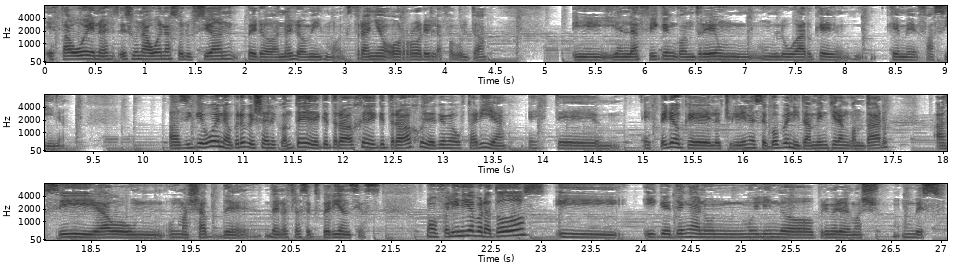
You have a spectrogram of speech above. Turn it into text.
está bueno, es, una buena solución, pero no es lo mismo. Extraño horrores la facultad. Y, en la FIC encontré un, lugar que, me fascina. Así que bueno, creo que ya les conté de qué trabajé, de qué trabajo y de qué me gustaría. Este, espero que los chiquilines se copen y también quieran contar. Así hago un, mashup de, nuestras experiencias. Bueno, feliz día para todos y, que tengan un muy lindo primero de mayo. Un beso.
